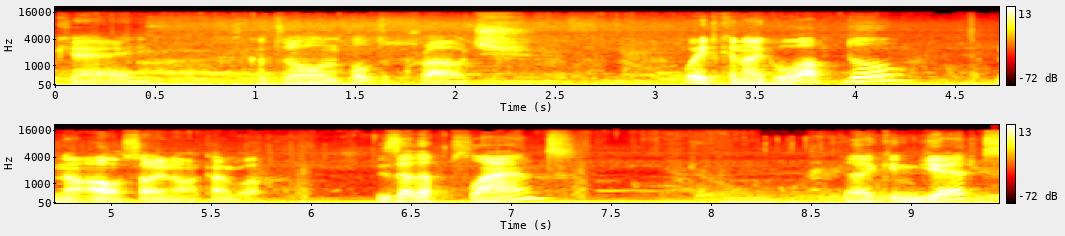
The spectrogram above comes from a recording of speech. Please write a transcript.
Okay. Control and hold to crouch. Wait, can I go up though? No, oh, sorry, no, I can't go up. Is that a plant that I can get?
